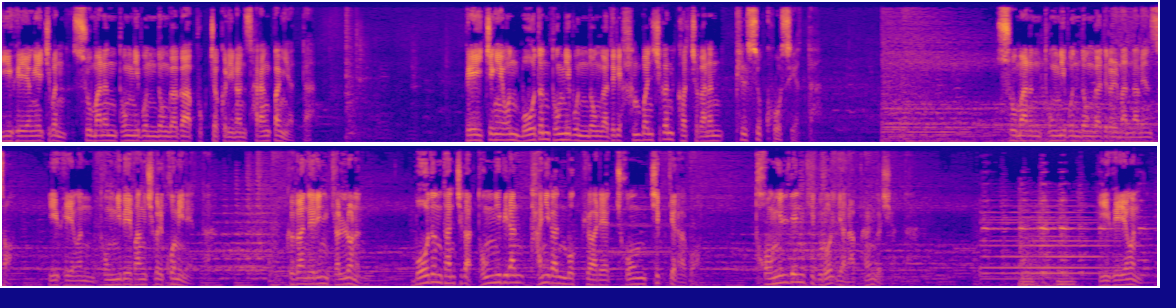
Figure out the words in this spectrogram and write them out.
이회영의 집은 수많은 독립운동가가 북적거리는 사랑방이었다. 베이징에 온 모든 독립운동가들이 한 번씩은 거쳐가는 필수 코스였다. 수많은 독립운동가들을 만나면서 이회영은 독립의 방식을 고민했다. 그가 내린 결론은 모든 단체가 독립이란 단일한 목표 아래 총 집결하고 통일된 기구로 연합하는 것이었다. 이회영은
